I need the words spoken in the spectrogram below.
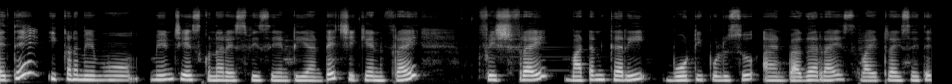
అయితే ఇక్కడ మేము మేము చేసుకున్న రెసిపీస్ ఏంటి అంటే chicken fry fish fry mutton curry బోటి పులుసు and bagar rice white rice అయితే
